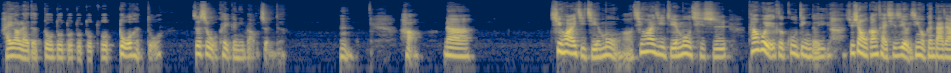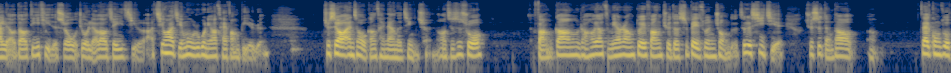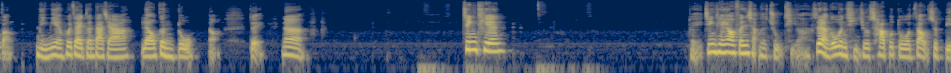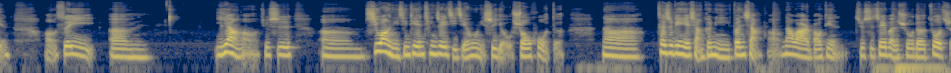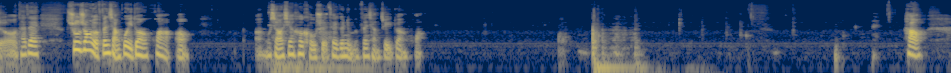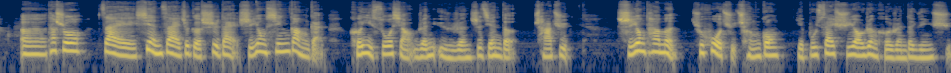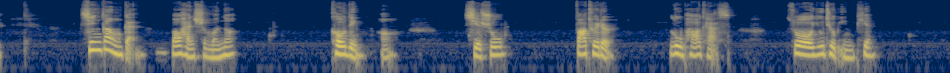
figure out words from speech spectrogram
还要来的多多多多多多多很多，这是我可以跟你保证的。嗯，好，那企划一集节目啊，企划一集节目其实它会有一个固定的一个，就像我刚才其实有已经有跟大家聊到第一题的时候，我就聊到这一集了啦。企划节目，如果你要采访别人，就是要按照我刚才那样的进程啊，只是说。访纲，然后要怎么样让对方觉得是被尊重的？这个细节就是等到嗯，在工作坊里面会再跟大家聊更多啊。对，那今天对今天要分享的主题啊，这两个问题就差不多到这边哦。所以嗯，一样哦，就是嗯，希望你今天听这一集节目你是有收获的。那在这边也想跟你分享啊，《纳瓦尔宝典》就是这本书的作者哦，他在书中有分享过一段话哦啊，我想要先喝口水，再跟你们分享这一段话。好，呃，他说，在现在这个时代，使用新杠杆可以缩小人与人之间的差距，使用它们。去获取成功，也不再需要任何人的允许。新杠杆包含什么呢？Coding 啊，写书、发 Twitter、录 Podcast、做 YouTube 影片，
